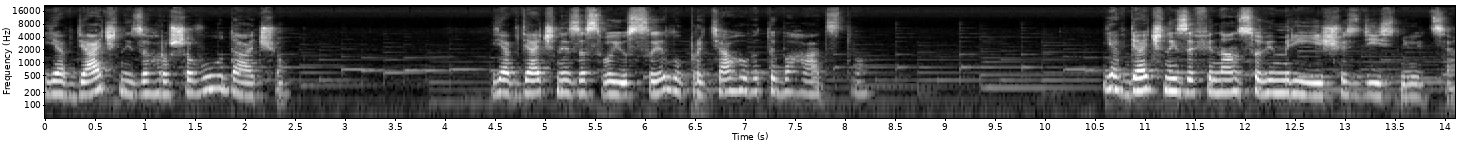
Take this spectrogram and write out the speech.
Я вдячний за грошову удачу. Я вдячний за свою силу притягувати багатство. Я вдячний за фінансові мрії, що здійснюються.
